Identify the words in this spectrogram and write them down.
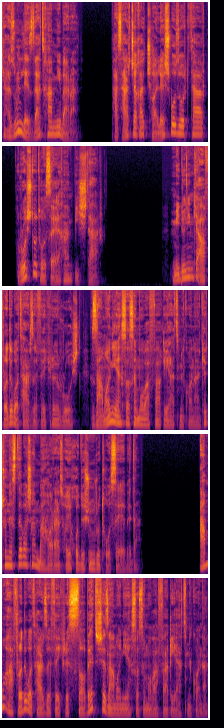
که از اون لذت هم می‌برن. پس هر چقدر چالش بزرگتر، رشد و توسعه هم بیشتر. می‌دونیم که افراد با طرز فکر رشد زمانی احساس موفقیت می‌کنن که تونسته باشن مهارت‌های خودشون رو توسعه بدن. اما افراد با طرز فکر ثابت چه زمانی احساس موفقیت می‌کنن؟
